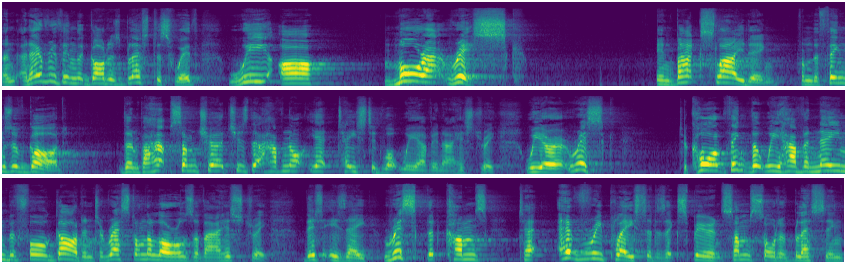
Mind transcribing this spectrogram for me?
and, and everything that God has blessed us with, we are more at risk in backsliding from the things of God than perhaps some churches that have not yet tasted what we have in our history. We are at risk to call, think that we have a name before God and to rest on the laurels of our history. This is a risk that comes to every place that has experienced some sort of blessing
